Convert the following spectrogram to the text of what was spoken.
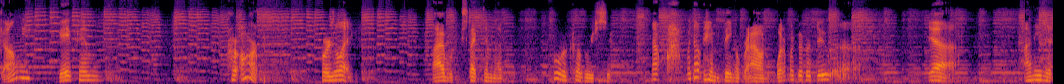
Gummy gave him her arm for his leg. I would expect him to have full recovery soon. Now, without him being around, what am I gonna do? Uh, yeah, I need an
